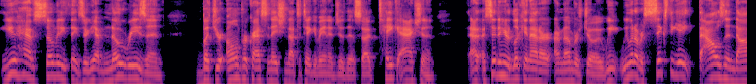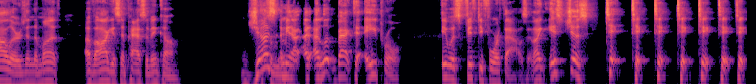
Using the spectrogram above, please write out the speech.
You have so many things there. You have no reason but your own procrastination not to take advantage of this. So I take action. I, I sitting here looking at our, our numbers joey we we went over $68000 in the month of august in passive income. Just i mean I, I look back to april it was 54000 like it's just tick, tick, tick, tick, tick, tick, tick,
